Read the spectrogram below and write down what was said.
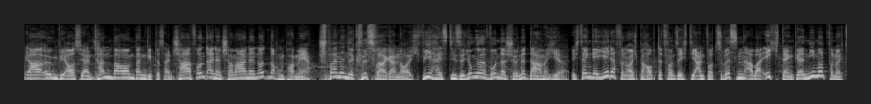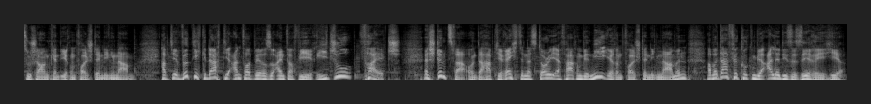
ja, irgendwie aus wie ein Tannenbaum, dann gibt es ein Schaf und einen Schamanen und noch ein paar mehr. Spannende Quizfrage an euch. Wie heißt diese junge, wunderschöne Dame hier? Ich denke, jeder von euch behauptet von sich, die Antwort zu wissen, aber ich denke, niemand von euch Zuschauern kennt ihren vollständigen Namen. Habt ihr wirklich gedacht, die Antwort wäre so einfach wie Riju? Falsch. Es stimmt zwar, und da habt ihr recht, in der Story erfahren wir nie ihren vollständigen Namen, aber dafür gucken wir alle diese Serie hier.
